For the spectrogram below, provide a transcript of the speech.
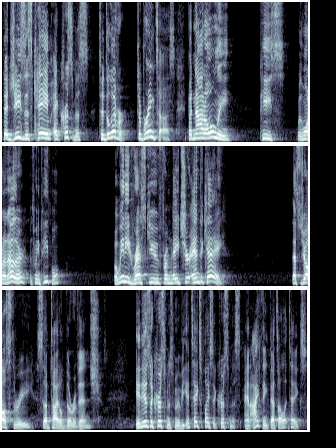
that Jesus came at Christmas to deliver, to bring to us. But not only peace with one another, between people, but we need rescue from nature and decay. That's Jaws 3, subtitled The Revenge. It is a Christmas movie. It takes place at Christmas, and I think that's all it takes.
